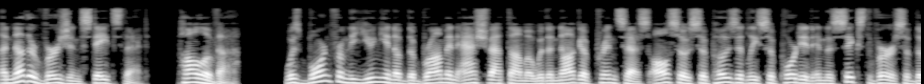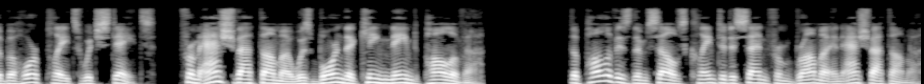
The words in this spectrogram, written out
Another version states that Pallava was born from the union of the Brahmin Ashvathama with a Naga princess also supposedly supported in the sixth verse of the Bahur plates which states, "...from Ashvathama was born the king named Pallava." The Pallavas themselves claim to descend from Brahma and Ashvathama.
